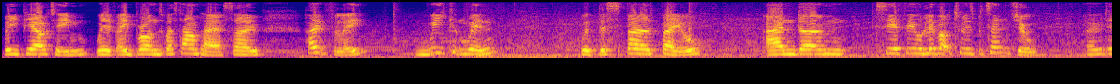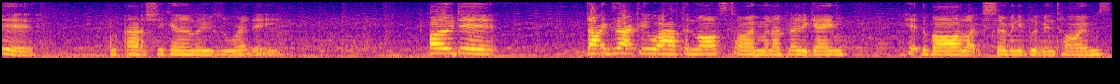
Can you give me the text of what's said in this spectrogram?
BPL team with a bronze West Ham player. So hopefully we can win with the Spurs Bale and um, see if he'll live up to his potential. Oh dear, I'm actually going to lose already. Oh dear, that exactly what happened last time when I played a game. Hit the bar like so many blooming times.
